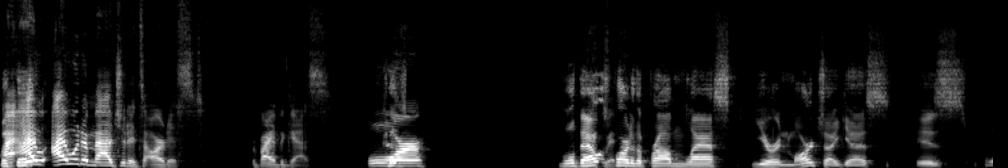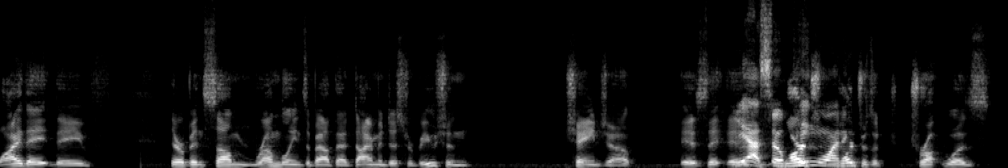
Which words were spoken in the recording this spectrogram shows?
But I, they- I, I would imagine it's artist, if I had to guess. Or Well, that was part of the problem last year in March, I guess, is why they they've there have been some rumblings about that diamond distribution change up. Is that Yeah, so March, Penguin- March was a tr- was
